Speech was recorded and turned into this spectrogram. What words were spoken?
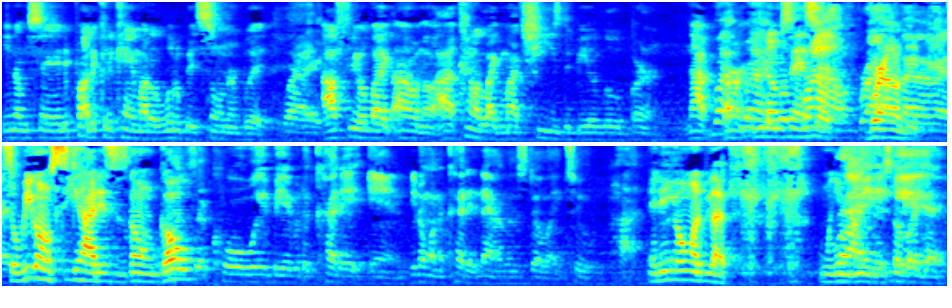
You know what I'm saying? It probably could have came out a little bit sooner, but Right. I feel like I don't know. I kind of like my cheese to be a little burnt, not Right, burnt. right, you know what I'm saying? brown, so brown, browned right, it. right. So we gonna see how this is gonna go. That's a cool way to be able to cut it and You don't want to cut it now because it's still like too hot. And then you don't want to be like when you Right, eat and stuff like that.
